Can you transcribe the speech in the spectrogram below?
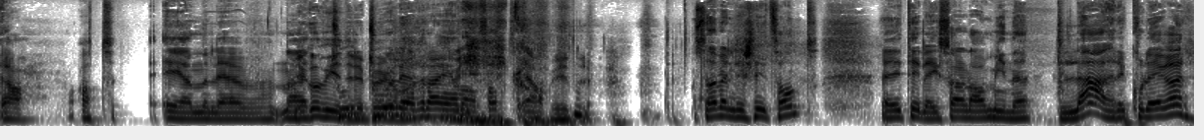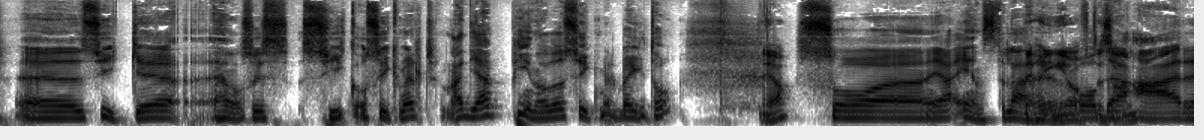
Ja, at én elev Nei, to, to elever er én ansatt. Ja. Så det er veldig slitsomt. I tillegg så er da mine lærerkollegaer eh, syke, henholdsvis syk og sykemeldt. Nei, de er pinadø sykemeldt begge to. Ja, Så eh, jeg er eneste lærer. henger jo ofte og det sammen. Er,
